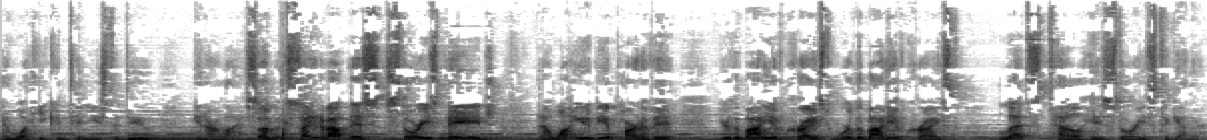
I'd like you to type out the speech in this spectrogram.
and what he continues to do in our lives. So I'm excited about this stories page and I want you to be a part of it. You're the body of Christ. We're the body of Christ. Let's tell his stories together.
